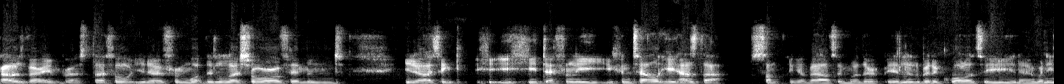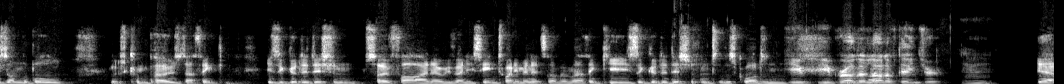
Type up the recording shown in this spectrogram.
I was very impressed. I thought, you know, from what little I saw of him and you know, I think he, he definitely, you can tell he has that something about him, whether it be a little bit of quality, you know, when he's on the ball, looks composed. I think he's a good addition so far. I know we've only seen 20 minutes of him. I think he's a good addition to the squad. And he, he brought a lot of danger. Mm. Yeah.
